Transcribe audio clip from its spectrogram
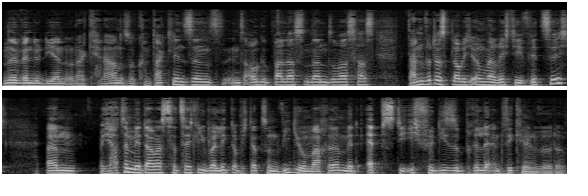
ne, wenn du dir, oder keine Ahnung, so Kontaktlinsen ins, ins Auge ballerst und dann sowas hast, dann wird das, glaube ich, irgendwann richtig witzig. Ähm, ich hatte mir damals tatsächlich überlegt, ob ich dazu ein Video mache mit Apps, die ich für diese Brille entwickeln würde.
